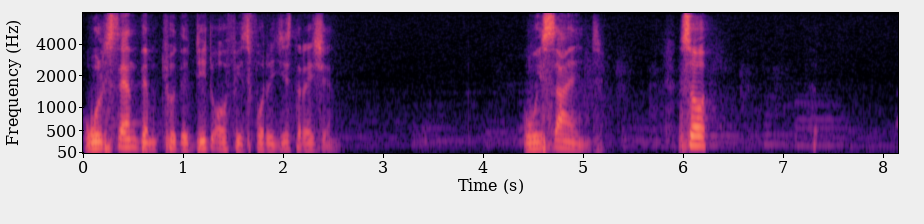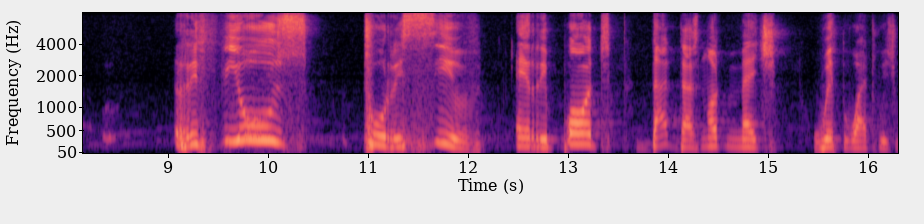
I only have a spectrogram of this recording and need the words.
We'll send them to the deed office for registration. We signed. So, refuse to receive a report that does not match with what, which,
